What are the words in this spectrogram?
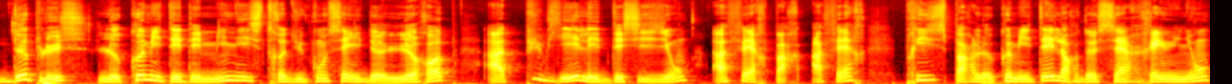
De plus, le comité des ministres du Conseil de l'Europe a publié les décisions, affaire par affaire, prises par le comité lors de sa réunion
